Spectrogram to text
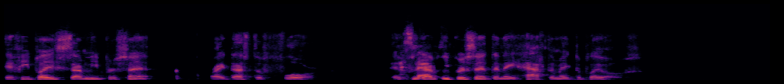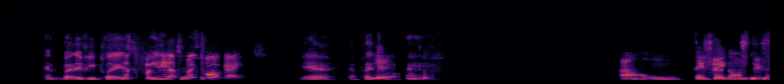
if he plays seventy percent, right? That's the floor. If Snaps. seventy percent, then they have to make the playoffs. And but if he plays He has, he eighty has to play percent, 12 games. yeah, I play Yeah. twelve games. I don't think they're gonna do that.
